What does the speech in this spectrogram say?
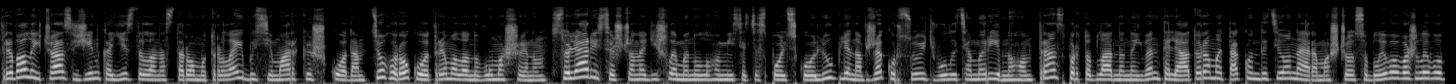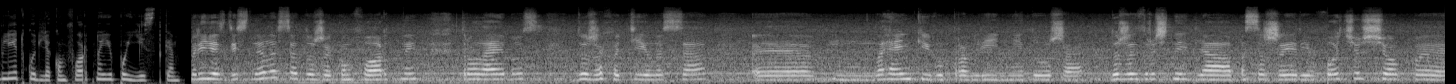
Тривалий час жінка їздила на старому тролейбусі марки Шкода. Цього року отримала нову машину. Соляріси, що надійшли минулого місяця з польського Любліна, вже курсують вулицями Рівного. Транспорт обладнаний вентиляторами та кондиціонерами, що особливо важливо влітку для комфортної поїздки. Мрія здійснилася, дуже комфортний тролейбус, дуже хотілося. Е, Легенький в управлінні, дуже, дуже зручний для пасажирів. Хочу, щоб е,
